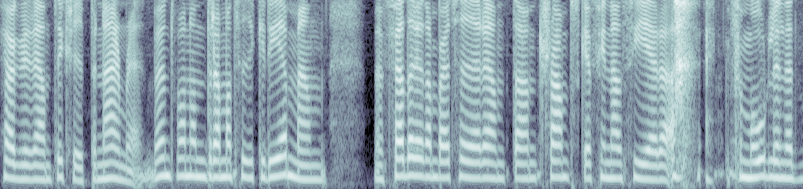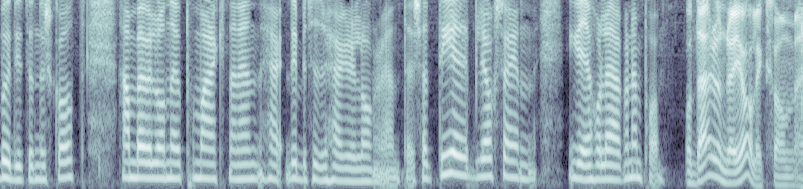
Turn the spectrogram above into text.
högre räntor kryper närmre. Det behöver inte vara någon dramatik i det, men men Fed har redan börjat höja räntan. Trump ska finansiera förmodligen ett budgetunderskott. Han behöver låna upp på marknaden. Det betyder högre långräntor. Så att det blir också en, en grej att hålla ögonen på. Och där undrar jag, liksom, eh,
